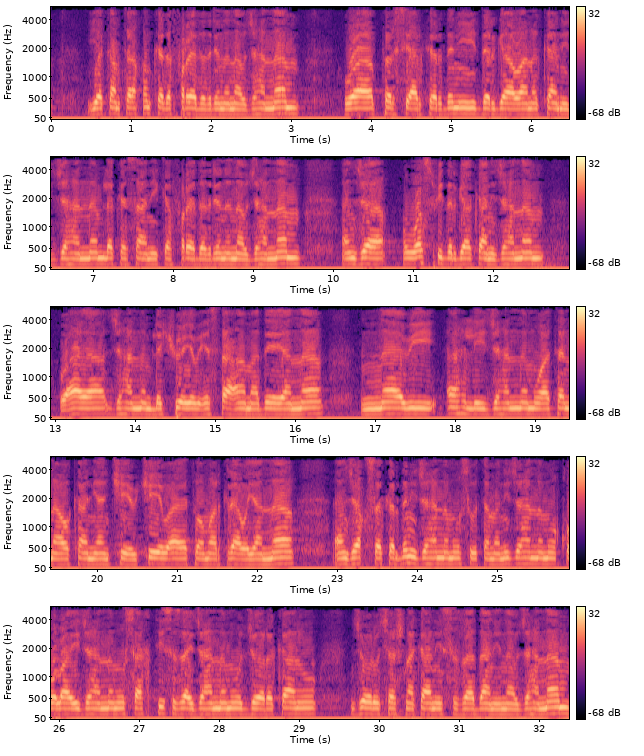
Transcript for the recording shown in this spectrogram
یەکەم تاقم کە دەفڕێ دەدرێنە ناوجەهنم و پرسیارکردنی دەرگاوانەکانی جەهنم لە کەسانی کە فڕێ دەدرێنە ناوجەهنم ئەنجا وەصفی دەرگاکانی جەهنم و ئایا جەهنم لەکوێیە و ئێستا ئامادەیان نا؟ ناوی ئەهلی جەهنم واتە ناوەکانیان چێ و و ئایا تۆمارکراوەیان نا ئەنجا قسەکردنی جەهنم و سوتەمەنی جەهنم و قۆڵایی جەهنم و ساختی سزای جەهنم و جۆرەکان و جۆر و چەشنەکانی سزادانی ناو جەهنم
